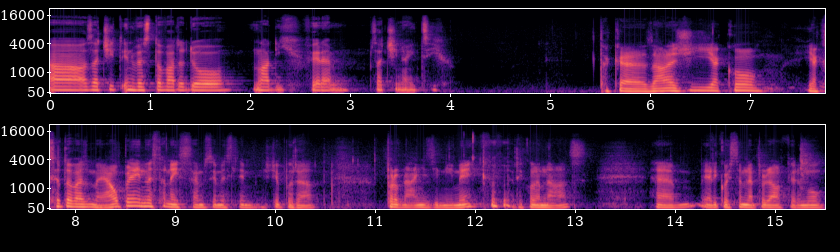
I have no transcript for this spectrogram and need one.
a začít investovat do mladých firm začínajících? Tak eh, záleží jako jak se to vezme. Já úplně investor nejsem, si myslím, ještě pořád, v porovnání s jinými, tady kolem nás. Eh, jelikož jsem neprodal firmu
